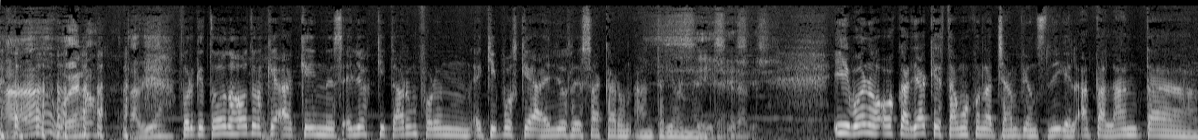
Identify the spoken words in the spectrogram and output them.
Ah, bueno, está bien. Porque todos los otros que a quienes ellos quitaron fueron equipos que a ellos les sacaron anteriormente. Y bueno, Oscar, ya que estamos con la Champions League, el Atalanta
